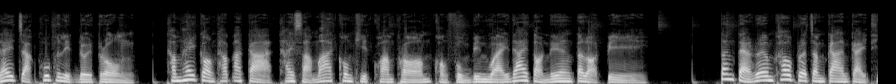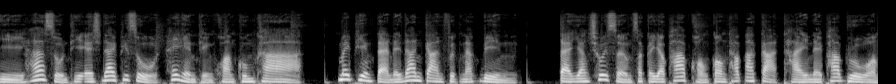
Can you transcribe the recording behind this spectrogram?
ได้จากผู้ผลิตโดยตรง ทำให้กองทัพอากาศไทยสามารถคงขีดความพร้อมของฝูงบินไว้ได้ต่อเนื่องตลอดปี ตั้งแต่เริ่มเข้าประจำการไก่ที 50TH ได้พิสูจน์ให้เห็นถึงความคุ้มค่า ไม่เพียงแต่ในด้านการฝึกนักบิน แต่ยังช่วยเสริมศักยภาพของกองทัพอากาศไทยในภาพรวม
